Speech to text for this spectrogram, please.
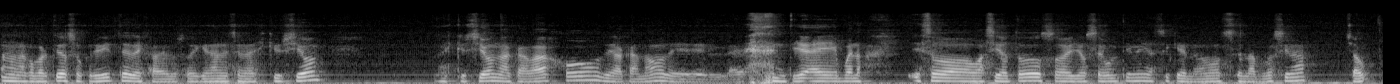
Bueno, la compartida, suscribirte, deja de los originales en la descripción. La descripción acá abajo, de acá no, de la entidad. eh, bueno, eso ha sido todo. Soy Jose Ultimate, así que nos vemos en la próxima. Chao.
